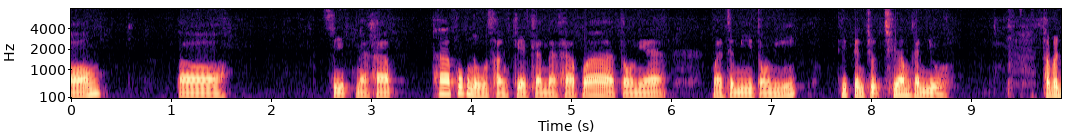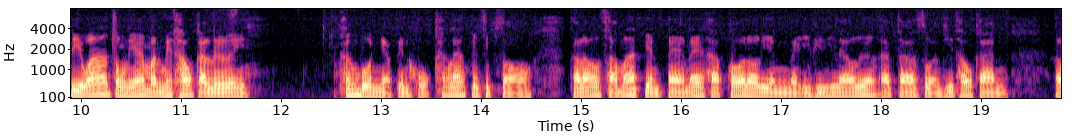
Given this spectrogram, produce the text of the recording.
12ต่อ10นะครับ ถ้าพวกหนูสังเกตกันนะครับว่าตรงเนี้ยมันจะมีตรงนี้ที่เป็นจุดเชื่อมกันอยู่แต่พอดีว่าตรงนี้มันไม่เท่ากันเลย ข้างบนเนี่ยเป็น 6 ข้างล่างเป็น 12 แต่เราสามารถเปลี่ยนแปลงได้ครับ เพราะว่าเราเรียนใน EP ที่แล้วเรื่องอัตราส่วนที่เท่ากัน เรา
